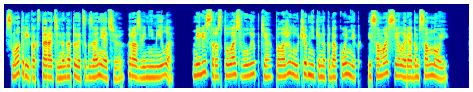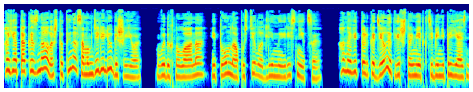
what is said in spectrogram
Смотри, как старательно готовится к занятию. Разве не мило? Мелисса расплылась в улыбке, положила учебники на подоконник и сама села рядом со мной. «А я так и знала, что ты на самом деле любишь ее!» Выдохнула она и томно опустила длинные ресницы. Она ведь только делает вид, что имеет к тебе неприязнь,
